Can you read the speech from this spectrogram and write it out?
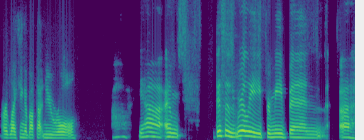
are liking about that new role. Oh, yeah, um, this has really for me been uh,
